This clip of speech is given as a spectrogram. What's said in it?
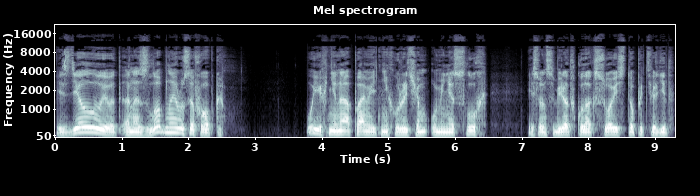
и сделал вывод, она злобная русофобка. У их Нина память не хуже, чем у меня слух, Если он соберет в кулак совесть, то подтвердит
